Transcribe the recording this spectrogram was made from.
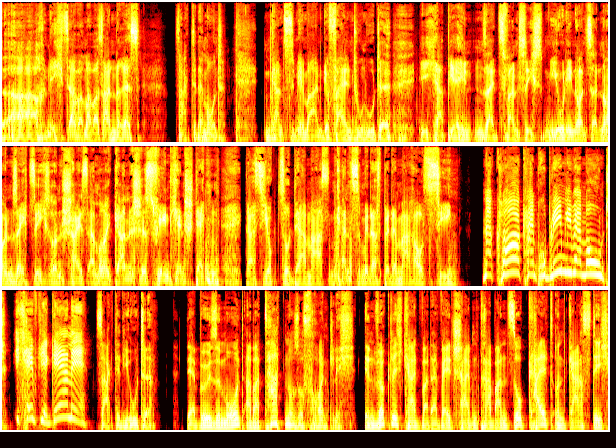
Ach, nichts, aber mal was anderes, sagte der Mond. Kannst du mir mal einen Gefallen tun, Ute? Ich hab hier hinten seit 20. Juni 1969 so ein scheiß amerikanisches Fähnchen stecken. Das juckt so dermaßen. Kannst du mir das bitte mal rausziehen? Na klar, kein Problem, lieber Mond. Ich helfe dir gerne, sagte die Ute. Der böse Mond aber tat nur so freundlich. In Wirklichkeit war der Weltscheibentrabant so kalt und garstig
